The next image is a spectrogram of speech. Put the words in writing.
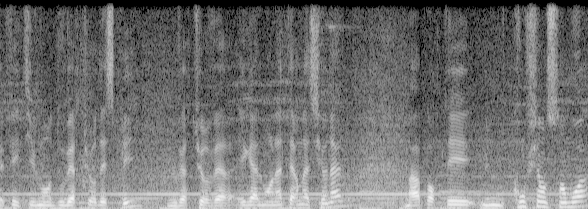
effectivement d'ouverture d'esprit, une ouverture vers également l'international, m'a apporté une confiance en moi.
